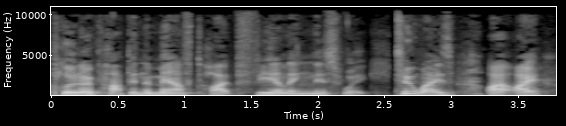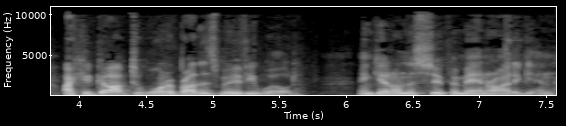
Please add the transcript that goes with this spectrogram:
Pluto pup in the mouth type feeling this week. Two ways. I, I, I could go up to Warner Brothers Movie World and get on the Superman ride again.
